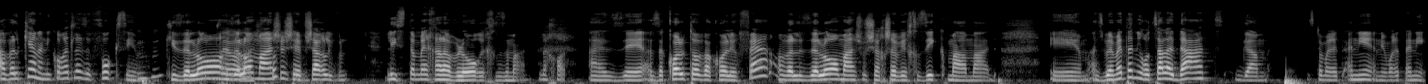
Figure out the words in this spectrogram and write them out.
אבל כן, אני קוראת לזה פוקסים. מהמם. כי זה לא, זה זה לא משהו פוקסים. שאפשר לבנ- להסתמך עליו לאורך זמן. נכון. אז, אה, אז הכל טוב והכל יפה, אבל זה לא משהו שעכשיו יחזיק מעמד. אה, אז באמת אני רוצה לדעת גם, זאת אומרת, אני, אני אומרת אני,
